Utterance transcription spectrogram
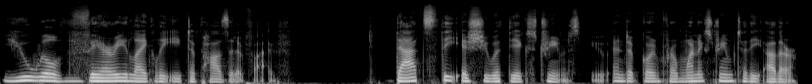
you will very likely eat to positive five. That's the issue with the extremes. You end up going from one extreme to the other.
